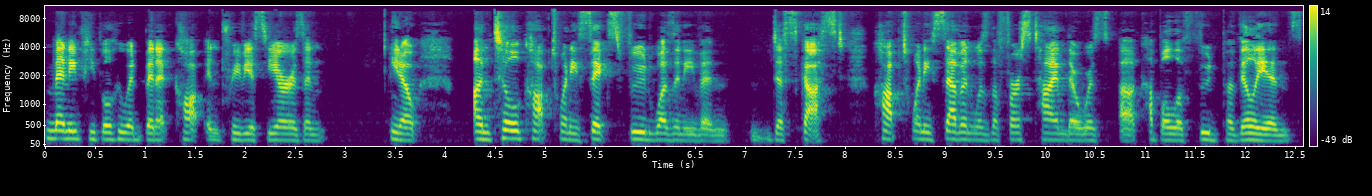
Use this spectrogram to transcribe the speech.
many people who had been at COP in previous years. And, you know, until COP26, food wasn't even discussed. COP27 was the first time there was a couple of food pavilions,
